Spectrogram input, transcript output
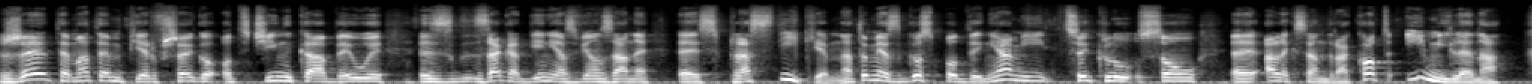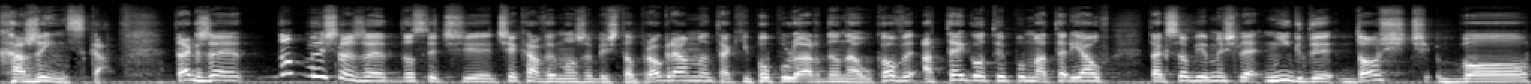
że tematem pierwszego odcinka były zagadnienia związane e, z plastikiem. Natomiast gospodyniami cyklu są e, Aleksandra Kot i Milena Harzyńska. Także no, myślę, że dosyć ciekawy może być to program, taki popularno-naukowy, a tego typu materiałów, tak sobie myślę, nigdy dość, bo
